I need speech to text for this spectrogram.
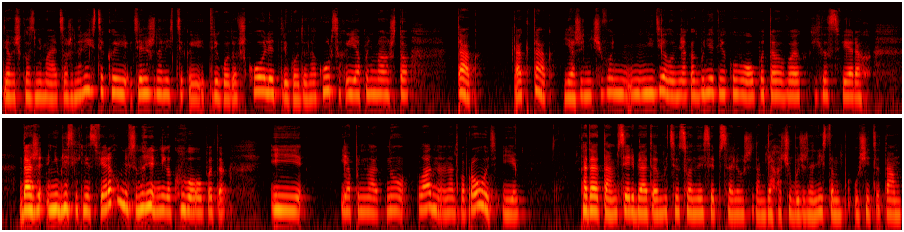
девочка занимается журналистикой, тележурналистикой, три года в школе, три года на курсах, и я понимаю, что так, так, так, я же ничего не делаю, у меня как бы нет никакого опыта в каких-то сферах, даже не близких мне сферах у меня все равно нет никакого опыта. И я поняла, ну ладно, надо попробовать, и когда там все ребята мотивационные писали уже там, я хочу быть журналистом, учиться там,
